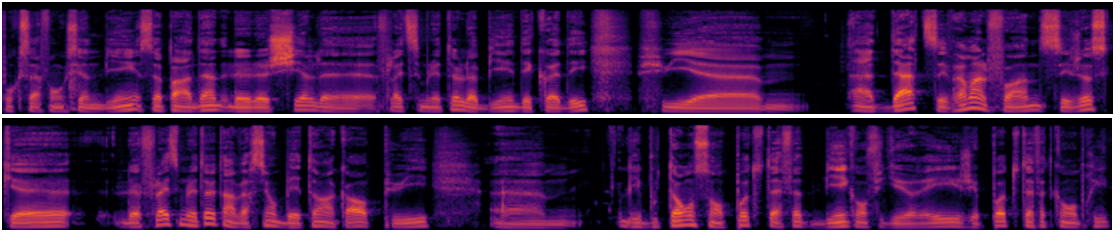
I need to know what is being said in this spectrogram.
pour que ça fonctionne bien. Cependant, le logiciel euh, Flight Simulator l'a bien décodé. Puis, euh, à date, c'est vraiment le fun. C'est juste que le Flight Simulator est en version bêta encore. Puis, euh, les boutons sont pas tout à fait bien configurés. J'ai pas tout à fait compris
